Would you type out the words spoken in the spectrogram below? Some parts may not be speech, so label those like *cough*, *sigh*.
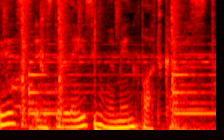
This is the Lazy Women Podcast.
